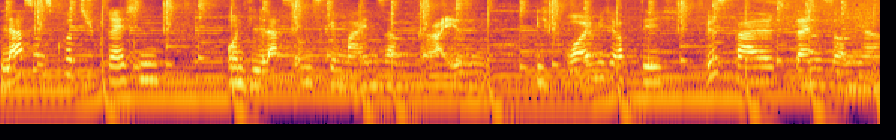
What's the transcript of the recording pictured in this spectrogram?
Lass uns kurz sprechen und lass uns gemeinsam reisen. Ich freue mich auf dich. Bis bald, deine Sonja.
